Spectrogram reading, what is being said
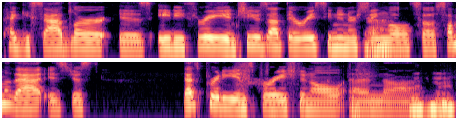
Peggy Sadler, is 83, and she was out there racing in her Yeah. single. So some of that is just that's pretty inspirational, and uh, Mhm.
